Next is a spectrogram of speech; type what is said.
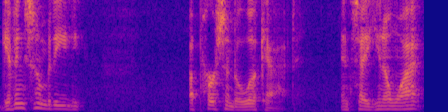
giving somebody a person to look at and say, you know what?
